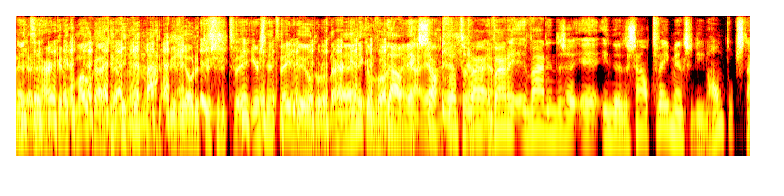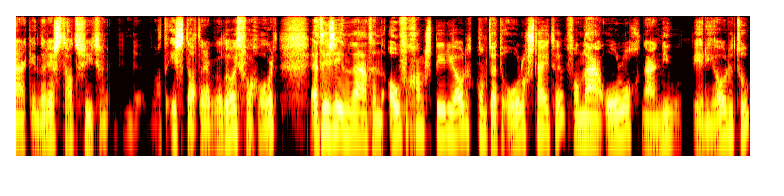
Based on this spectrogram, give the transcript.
daar herken ik hem ook uit. Ja. De periode tussen de twee, Eerste en Tweede Wereldoorlog, daar herken ik hem van. Nou, exact. Ja, want er waren, waren, waren in, de, in de, de, zaal twee mensen die een hand opstaken. En de rest had zoiets wat is dat? Daar heb ik nog nooit van gehoord. Het is inderdaad een overgangsperiode. Het komt uit de oorlogstijd. Hè? Van na oorlog naar een nieuwe periode toe.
